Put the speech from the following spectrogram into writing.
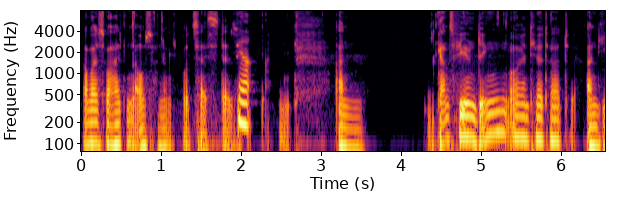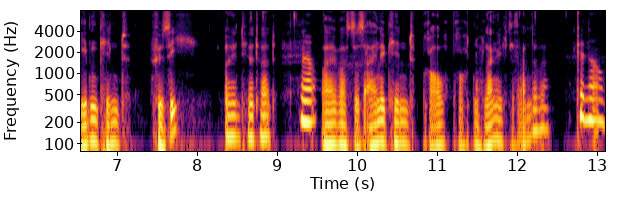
Aber es war halt ein Aushandlungsprozess, der sich Ja, an ganz vielen Dingen orientiert hat, an jedem Kind für sich orientiert hat, ja, weil was das eine Kind braucht, braucht noch lange nicht das andere. Genau.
